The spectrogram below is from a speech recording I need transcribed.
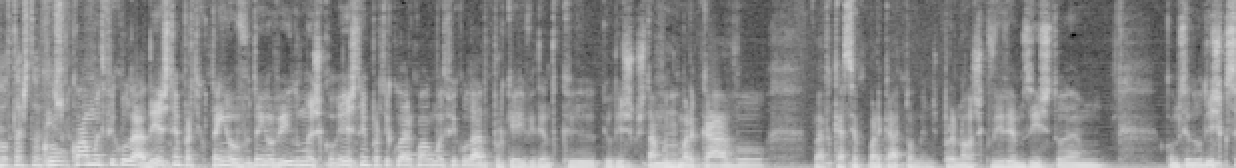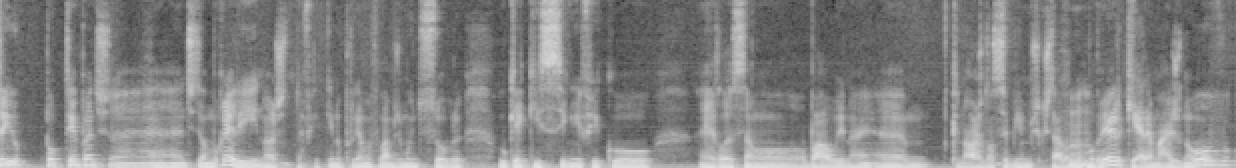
voltaste ao Com, disco? com alguma dificuldade, este em particular, tenho, tenho ouvido, mas com- este em particular com alguma dificuldade, porque é evidente que, que o disco está muito Hum. marcado, vai ficar sempre marcado, pelo menos para nós que vivemos isto, hum, como sendo o disco que saiu pouco tempo antes, ah, antes de ele morrer. E nós, enfim, aqui no programa, falámos muito sobre o que é que isso significou em relação ao, ao Bowie, não é? Hum, que nós não sabíamos que estava para Hum. morrer, que era mais novo,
